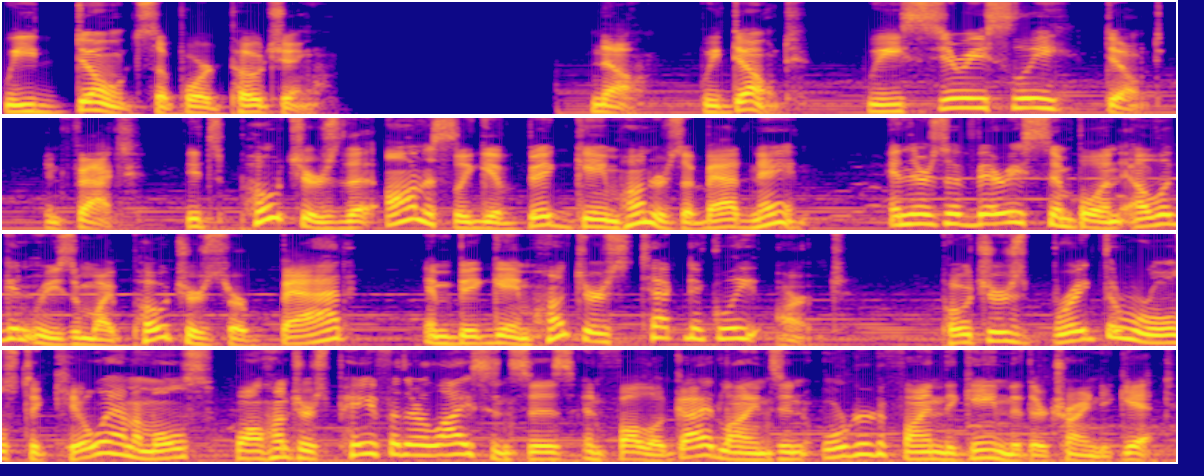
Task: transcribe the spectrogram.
We don't support poaching. No, we don't. We seriously don't. In fact, it's poachers that honestly give big game hunters a bad name. And there's a very simple and elegant reason why poachers are bad and big game hunters technically aren't. Poachers break the rules to kill animals, while hunters pay for their licenses and follow guidelines in order to find the game that they're trying to get.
